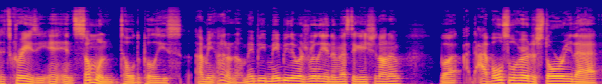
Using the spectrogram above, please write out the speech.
It's crazy. And, and someone told the police, I mean, I don't know, maybe maybe there was really an investigation on him, but I've also heard a story that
